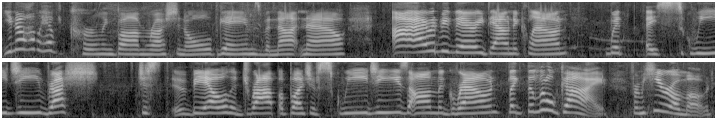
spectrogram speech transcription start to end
you know how we have curling bomb rush in old games, but not now? I, I would be very down to clown with a squeegee rush. Just be able to drop a bunch of squeegees on the ground, like the little guy from Hero Mode,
